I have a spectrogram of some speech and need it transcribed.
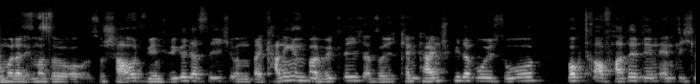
wo man dann immer so, so schaut, wie entwickelt er sich. Und bei Cunningham war wirklich, also ich kenne keinen Spieler, wo ich so Bock drauf hatte, den endlich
